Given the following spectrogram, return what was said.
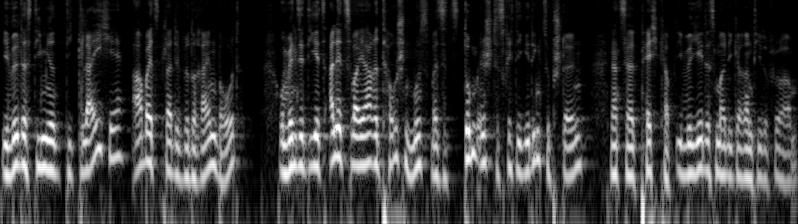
Ich will, dass die mir die gleiche Arbeitsplatte wieder reinbaut. Und wenn sie die jetzt alle zwei Jahre tauschen muss, weil es jetzt dumm ist, das richtige Ding zu bestellen, dann hat sie halt Pech gehabt. Ich will jedes Mal die Garantie dafür haben.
